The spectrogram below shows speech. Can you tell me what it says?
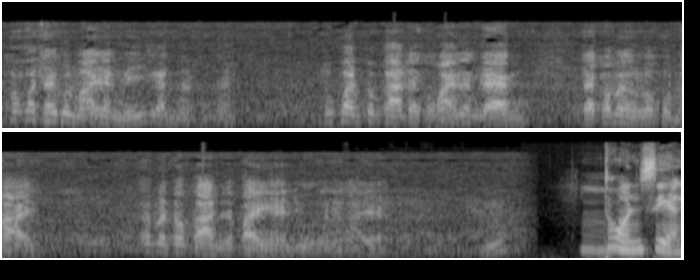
เขาก็ใช้กฎหมายอย่างนี้กันนะทุกคนต้องการแต่กฎหมายแรงๆแต่ก็ไม่เคารพกฎหมาย แล้วมันต้องการจะไปไงอยู่กันยังไงอะ โทนเสียง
